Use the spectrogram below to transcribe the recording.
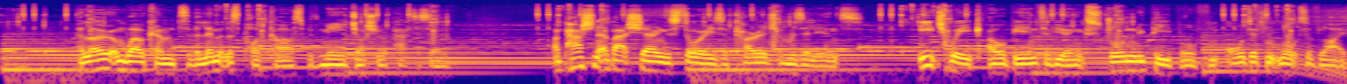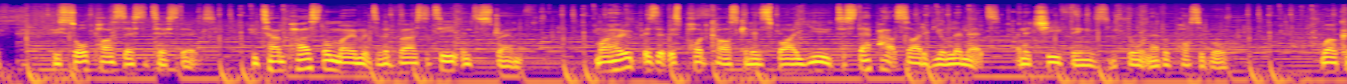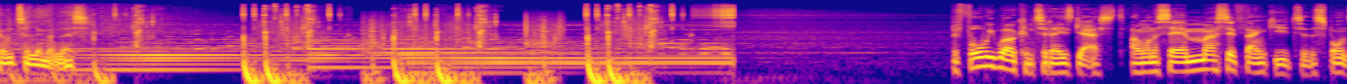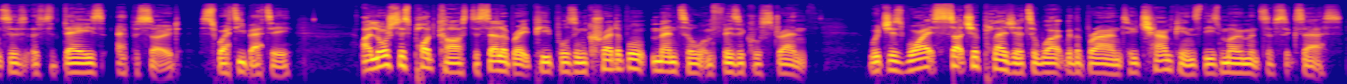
Hello and welcome to the Limitless podcast with me, Joshua Patterson. I'm passionate about sharing the stories of courage and resilience. Each week, I will be interviewing extraordinary people from all different walks of life who saw past their statistics, who turned personal moments of adversity into strength. My hope is that this podcast can inspire you to step outside of your limits and achieve things you thought never possible. Welcome to Limitless. Before we welcome today's guest, I want to say a massive thank you to the sponsors of today's episode, Sweaty Betty. I launched this podcast to celebrate people's incredible mental and physical strength, which is why it's such a pleasure to work with a brand who champions these moments of success.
